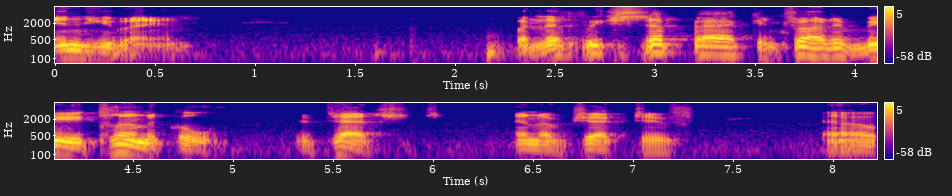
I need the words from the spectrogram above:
inhumane. But if we step back and try to be clinical, detached, and objective, uh,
